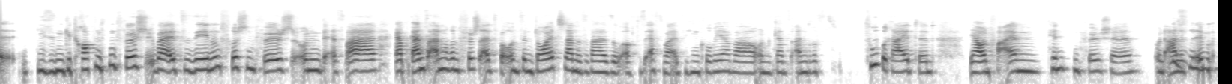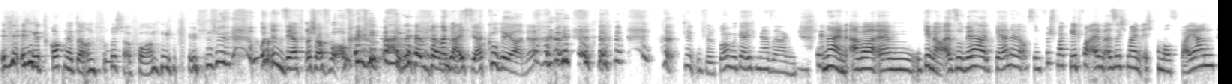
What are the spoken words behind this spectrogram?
diesen getrockneten Fisch überall zu sehen und frischen Fisch. Und es war, gab ganz anderen Fisch als bei uns in Deutschland. Es war also auch das erste Mal, als ich in Korea war und ganz anderes zubereitet. Ja, und vor allem Tintenfische, und alles mhm. im, in, in, getrockneter und frischer Form gefüllt. und in sehr frischer Form. sehr, sehr Man weiß ja, Korea, ne? Tintenfisch, brauchen wir gar nicht mehr sagen. Nein, aber ähm, genau, also wer gerne auf so einen Fischmarkt geht, vor allem, also ich meine, ich komme aus Bayern,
